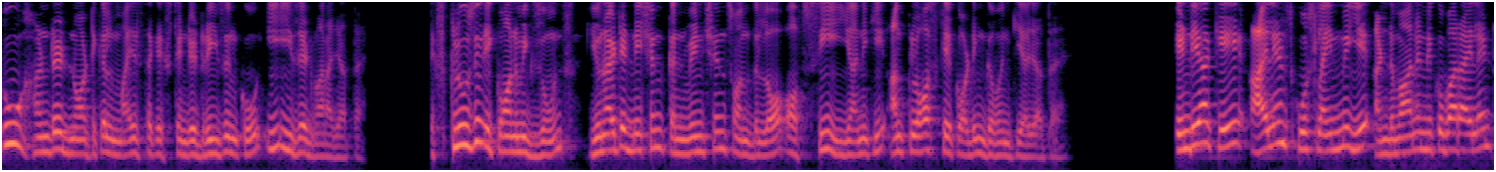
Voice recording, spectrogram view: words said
200 नॉटिकल माइल्स तक एक्सटेंडेड रीजन को ईईजेड e माना जाता है। Exclusive economic zones United Nation convention on the law of sea यानी कि अंकलॉस के अकॉर्डिंग गवर्न किया जाता है। इंडिया के आइलैंड्स कोस्ट लाइन में ये अंडमान एंड निकोबार आइलैंड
